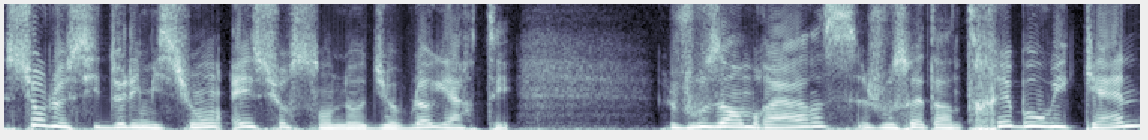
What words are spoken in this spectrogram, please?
sur le site de l'émission et sur son audioblog Arte. Je vous embrasse, je vous souhaite un très beau week-end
